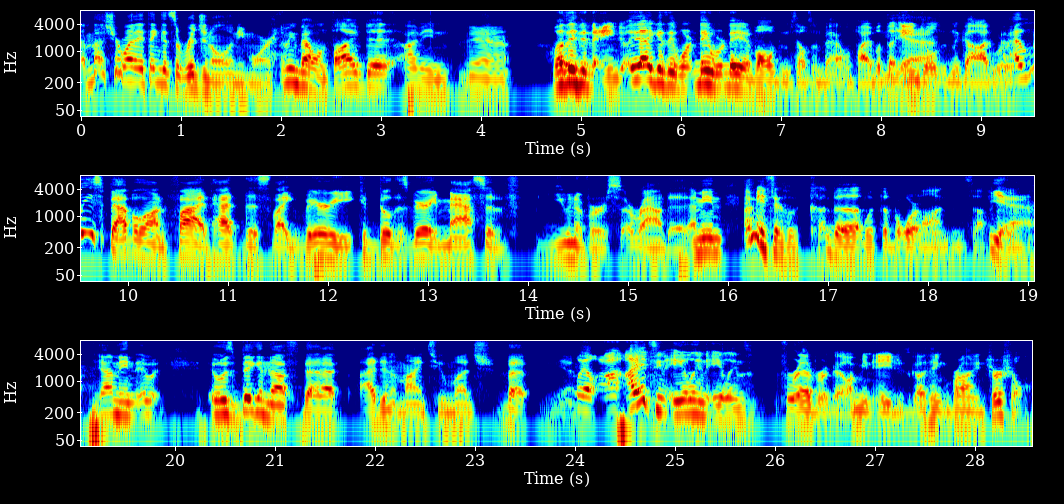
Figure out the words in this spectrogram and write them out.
I'm not sure why they think it's original anymore. I mean, Babylon Five did. I mean, Yeah. Well, they did the angel. Yeah, I guess they weren't. They were. They involved themselves in Babylon Five, but the Yeah. angels and the god were. At least Babylon 5 had this like very could build this very massive universe around it. I mean, It made sense with the with the Vorlons and stuff. too. yeah. Yeah, I mean it it was big enough that I, I didn't mind too much, but yeah. Well, I, I had seen Alien Aliens forever ago. I mean, ages ago. I think Brian Churchill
